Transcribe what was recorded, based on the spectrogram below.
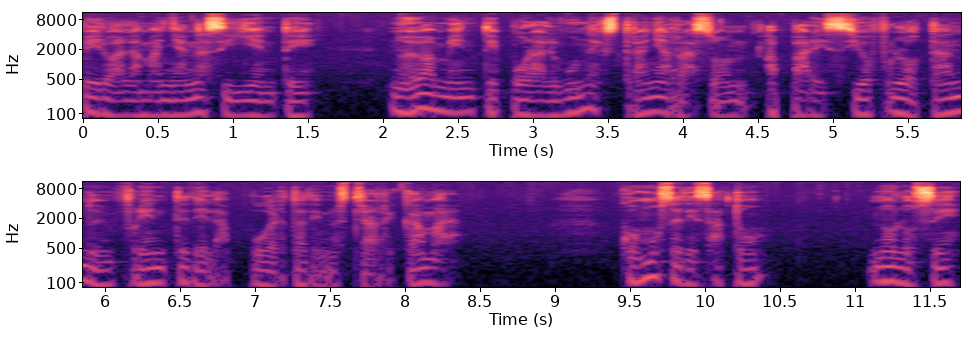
pero a la mañana siguiente, nuevamente por alguna extraña razón, apareció flotando enfrente de la puerta de nuestra recámara. ¿Cómo se desató? No lo sé,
